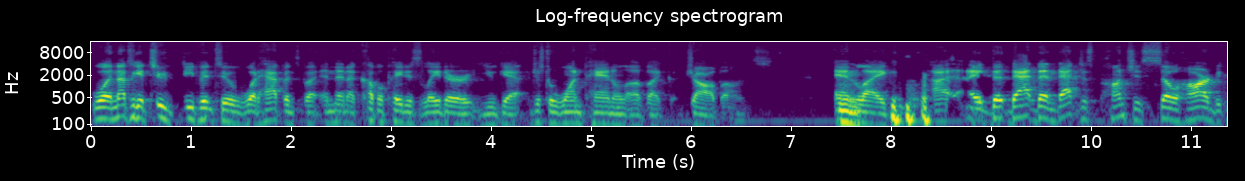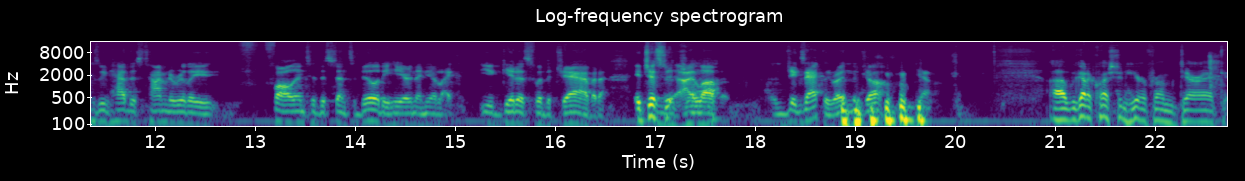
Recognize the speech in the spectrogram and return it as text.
Well, and not to get too deep into what happens, but and then a couple pages later, you get just a one panel of like jawbones, and mm. like I, I, th- that, then that just punches so hard because we've had this time to really fall into the sensibility here, and then you're like, you get us with a jab, and it just, I love it, exactly right in the jaw, yeah. Uh, we got a question here from Derek.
